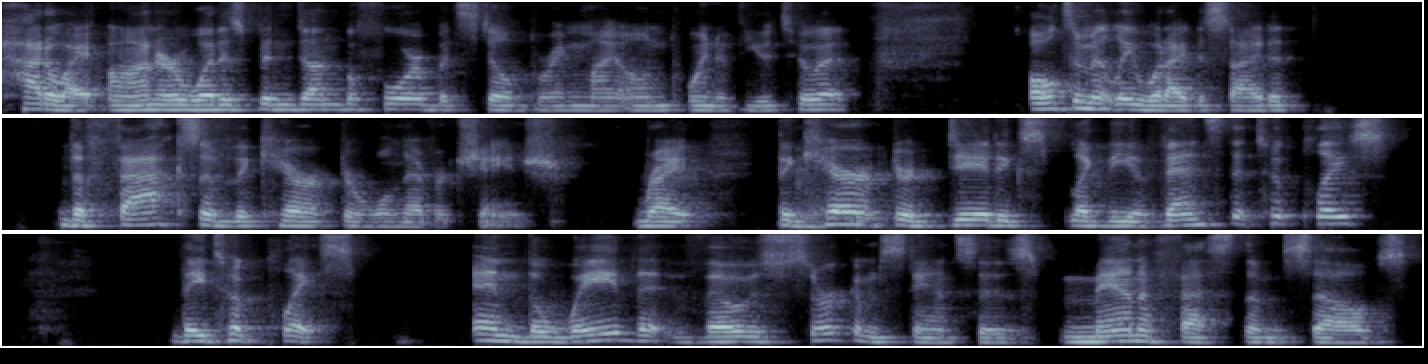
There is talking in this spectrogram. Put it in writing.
how do I honor what has been done before, but still bring my own point of view to it? Ultimately, what I decided the facts of the character will never change, right? The mm-hmm. character did, ex- like the events that took place, they took place. And the way that those circumstances manifest themselves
